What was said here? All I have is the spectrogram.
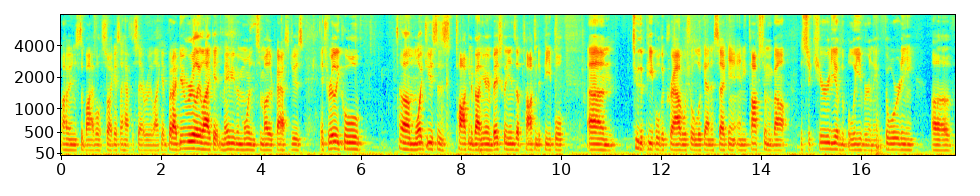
I mean, it's the Bible, so I guess I have to say I really like it. But I do really like it, maybe even more than some other passages. It's really cool um, what Jesus is talking about here, and basically ends up talking to people, um, to the people, the crowd, which we'll look at in a second. And he talks to them about the security of the believer and the authority of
